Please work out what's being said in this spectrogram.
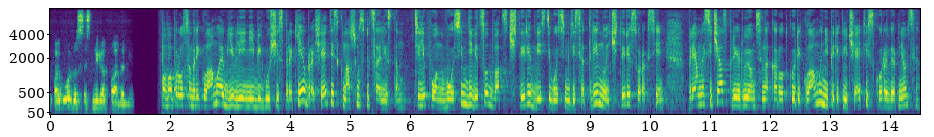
погоду со снегопадами. По вопросам рекламы и объявлений бегущей строке обращайтесь к нашим специалистам. Телефон 8 924 283 04 47. Прямо сейчас прервемся на короткую рекламу. Не переключайтесь, скоро вернемся.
